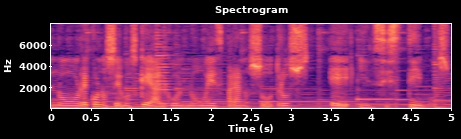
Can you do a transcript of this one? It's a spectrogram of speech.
no reconocemos que algo no es para nosotros e insistimos.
